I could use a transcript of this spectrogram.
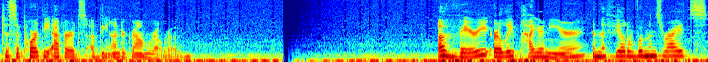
to support the efforts of the Underground Railroad. A very early pioneer in the field of women's rights,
